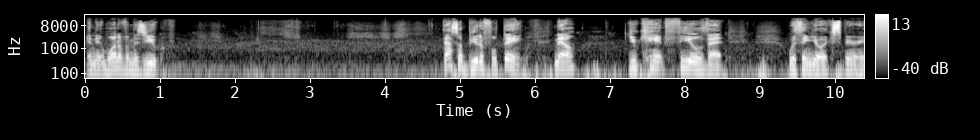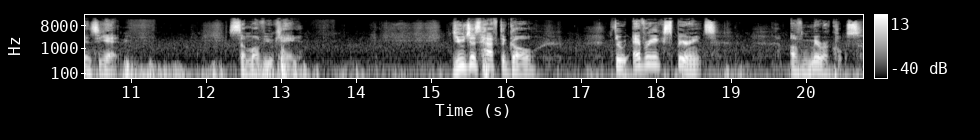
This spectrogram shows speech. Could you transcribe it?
And then one of them is you. That's a beautiful thing. Now, you can't feel that within your experience yet. Some of you can. You just have to go through every experience of miracles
